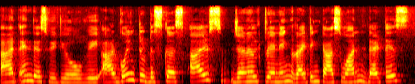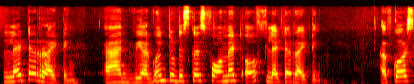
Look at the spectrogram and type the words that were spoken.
And in this video, we are going to discuss IELTS general training writing task 1 that is letter writing. And we are going to discuss format of letter writing. Of course,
